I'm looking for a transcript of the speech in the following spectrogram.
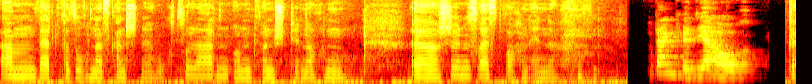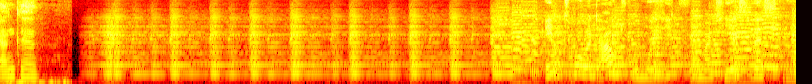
Ähm, werde versuchen, das ganz schnell hochzuladen und wünsche dir noch ein äh, schönes Restwochenende. Danke, dir auch. Danke. Intro und Outro Musik von Matthias Westner.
